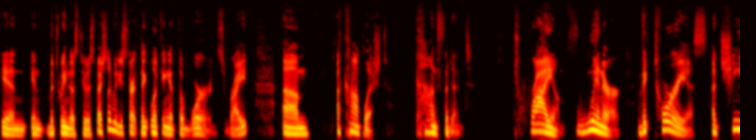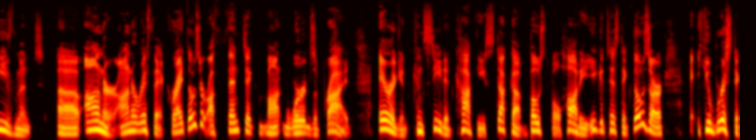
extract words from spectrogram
in in between those two especially when you start th- looking at the words right? Um accomplished confident triumph winner victorious achievement uh, honor, honorific, right? Those are authentic mo- words of pride. Arrogant, conceited, cocky, stuck up, boastful, haughty, egotistic. Those are eh, hubristic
